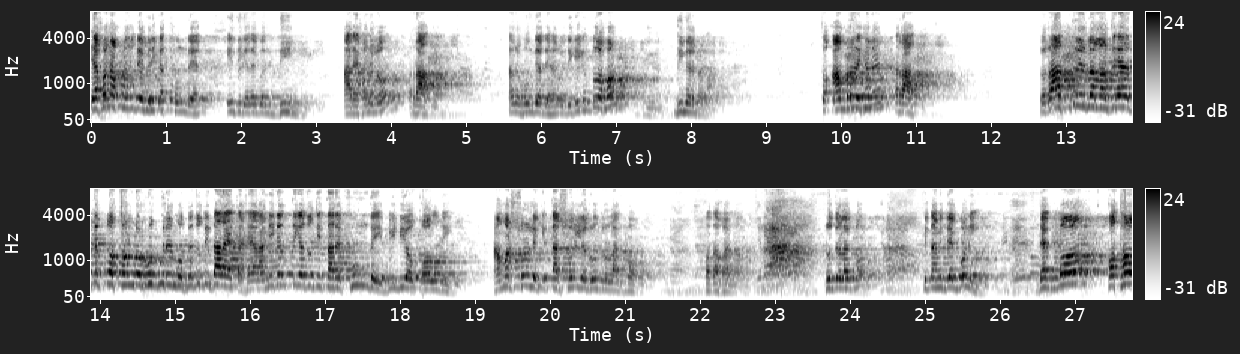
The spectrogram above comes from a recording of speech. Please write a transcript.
এখন আপনি যদি আমেরিকা ফোন দেন এইদিকে দেখবেন দিন। আর এখন হইল রাত। আপনি ফোন দিয়ে দেখেন ওইদিকে কিন্তু এখন দিনের বেলা। তো আমরা এখানে রাত। তো রাত্রের বেলা যে এত প্রচণ্ড রুদ্রের মধ্যে যদি দাঁড়ায় থাকে, আর আমি এখান থেকে যদি তারে ফোন দেই ভিডিও কল দিই, আমার শরীরে কি তার শরীরে রুদ্র লাগবো? কথা হয় না। রুদ্র লাগবো? কিন্তু আমি দেখব নি। দেখব, কথাও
